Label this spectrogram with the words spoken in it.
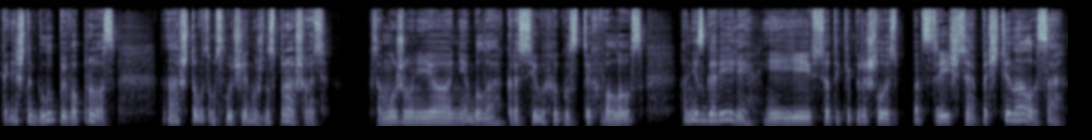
Конечно, глупый вопрос. А что в этом случае нужно спрашивать? К тому же у неё не было красивых и густых волос. Они сгорели, и ей всё-таки пришлось подстричься почти на лысо.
